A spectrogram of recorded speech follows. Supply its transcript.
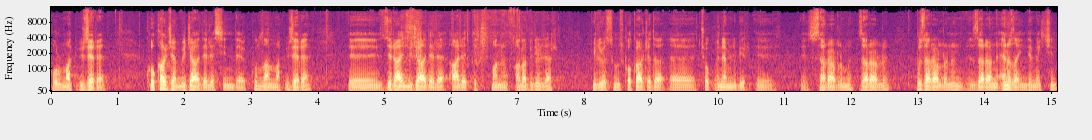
olmak üzere kokarca mücadelesinde kullanmak üzere e, zirai mücadele alet ekipmanı alabilirler. Biliyorsunuz kokarcada e, çok önemli bir e, e, zararlı mı? Zararlı. Bu zararlının zararını en aza indirmek için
